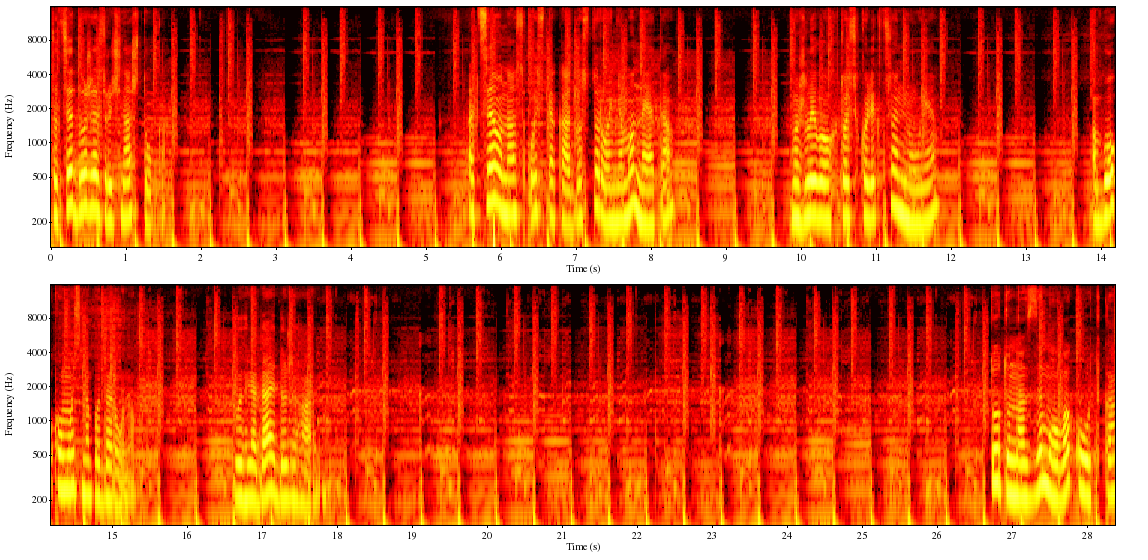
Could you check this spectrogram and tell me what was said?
то це дуже зручна штука. А це у нас ось така двостороння монета. Можливо, хтось колекціонує або комусь на подарунок. Виглядає дуже гарно. Тут у нас зимова куртка,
